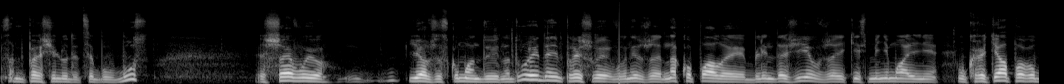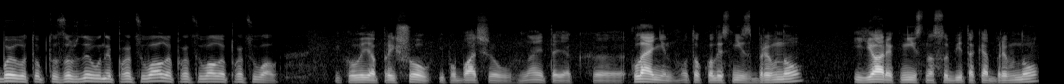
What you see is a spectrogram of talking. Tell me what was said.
Самі перші люди це був бус з Шевою. Я вже з командою на другий день прийшли. Вони вже накопали бліндажів, вже якісь мінімальні укриття поробили. Тобто завжди вони працювали, працювали, працювали. І коли я прийшов і побачив, знаєте, як е, Ленін, ото колись ніс бревно, і Ярик ніс на собі таке бревно.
